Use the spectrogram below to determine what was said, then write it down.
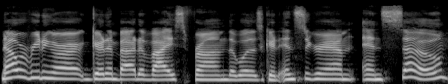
Now we're reading our good and bad advice from the Whoa That's Good Instagram, and so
